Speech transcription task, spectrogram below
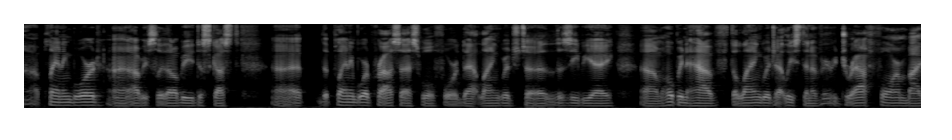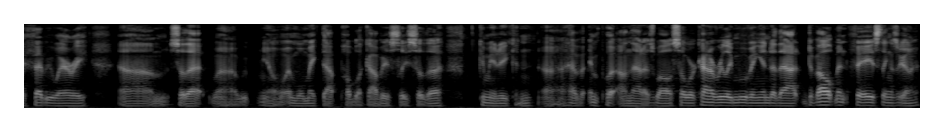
uh, planning board. Uh, obviously, that'll be discussed. Uh, the planning board process will forward that language to the ZBA. Um, hoping to have the language at least in a very draft form by February, um, so that uh, we- you know, and we'll make that public, obviously, so the community can uh, have input on that as well. So we're kind of really moving into that development phase. Things are going to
